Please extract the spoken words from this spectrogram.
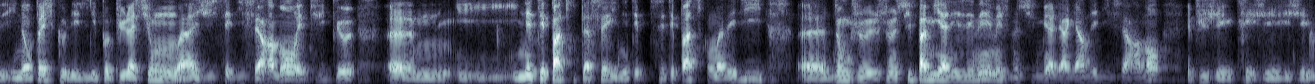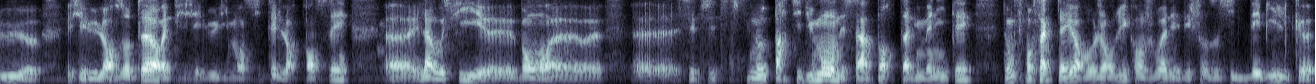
il n'empêche que les, populations agissaient différemment et puis que il, n'était pas tout à fait, c'était pas ce qu'on m'avait dit. donc je, je me suis pas mis à les aimer, mais je me suis mis à les regarder différemment. Et puis j'ai écrit, j'ai, lu, j'ai lu leurs auteurs et puis j'ai lu l'immensité de leurs pensées. là aussi, bon, c'est une autre partie du monde et ça apporte à l'humanité donc c'est pour ça que d'ailleurs aujourd'hui, quand je vois des, choses aussi débiles que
